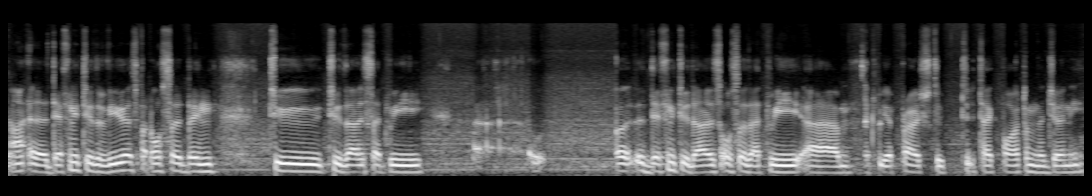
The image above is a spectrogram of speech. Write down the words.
uh, uh, definitely to the viewers, but also then to to those that we. Uh, uh, definitely to those also that we um, that we approach to, to take part on the journey.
